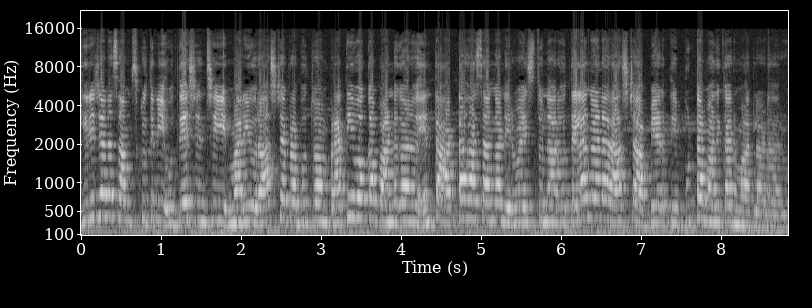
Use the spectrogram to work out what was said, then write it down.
గిరిజన సంస్కృతిని ఉద్దేశించి మరియు రాష్ట్ర ప్రభుత్వం ప్రతి ఒక్క పండుగను ఎంత అట్టహాసంగా నిర్వహిస్తున్నారో తెలంగాణ రాష్ట్ర అభ్యర్థి పుట్ట మధికారి మాట్లాడారు.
